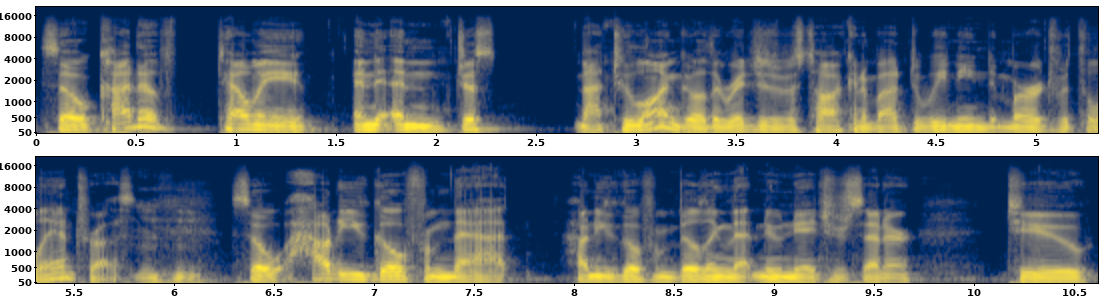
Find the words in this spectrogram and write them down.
So, kind of tell me, and and just not too long ago, the Ridges was talking about, do we need to merge with the land trust? Mm-hmm. So, how do you go from that? How do you go from building that new nature center to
